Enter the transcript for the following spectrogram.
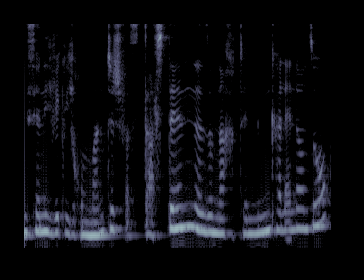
ist ja nicht wirklich romantisch. Was ist das denn? So also nach Terminkalender und so.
